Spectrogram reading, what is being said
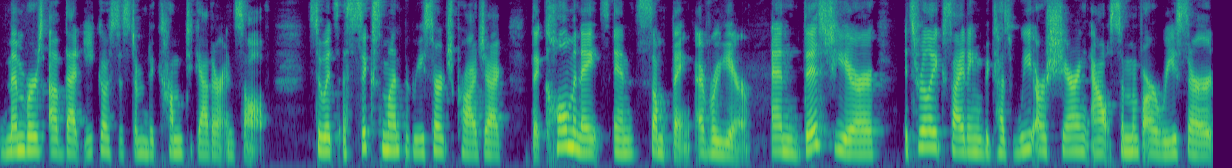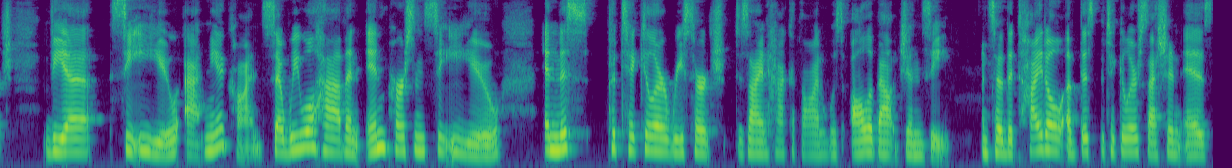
members of that ecosystem to come together and solve. So it's a six month research project that culminates in something every year. And this year, it's really exciting because we are sharing out some of our research via CEU at Neocon. So we will have an in person CEU. And this particular research design hackathon was all about Gen Z. And so the title of this particular session is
